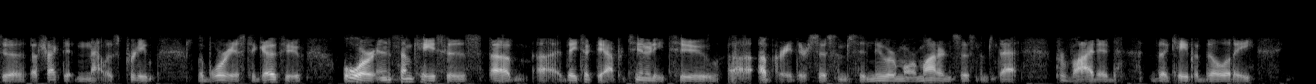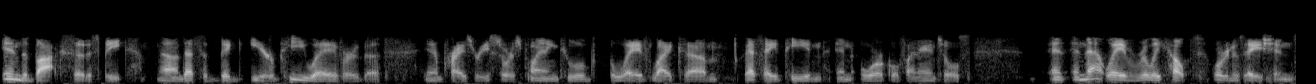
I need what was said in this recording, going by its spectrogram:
to affect it, and that was pretty laborious to go through. Or in some cases, um, uh, they took the opportunity to uh, upgrade their systems to newer, more modern systems that provided the capability in the box, so to speak. Uh, that's a big ERP wave or the enterprise resource planning tool wave like um, SAP and, and Oracle Financials. And, and that wave really helped organizations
